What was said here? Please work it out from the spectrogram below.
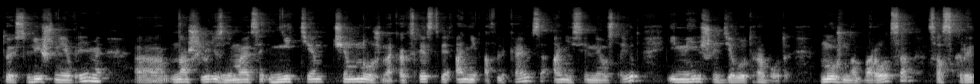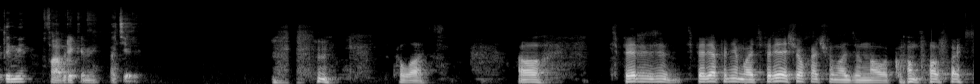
То есть лишнее время э, наши люди занимаются не тем, чем нужно. Как следствие, они отвлекаются, они сильнее устают и меньше делают работы. Нужно бороться со скрытыми фабриками потери. Класс. О, теперь, теперь я понимаю. Теперь я еще хочу на один навык вам попасть.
